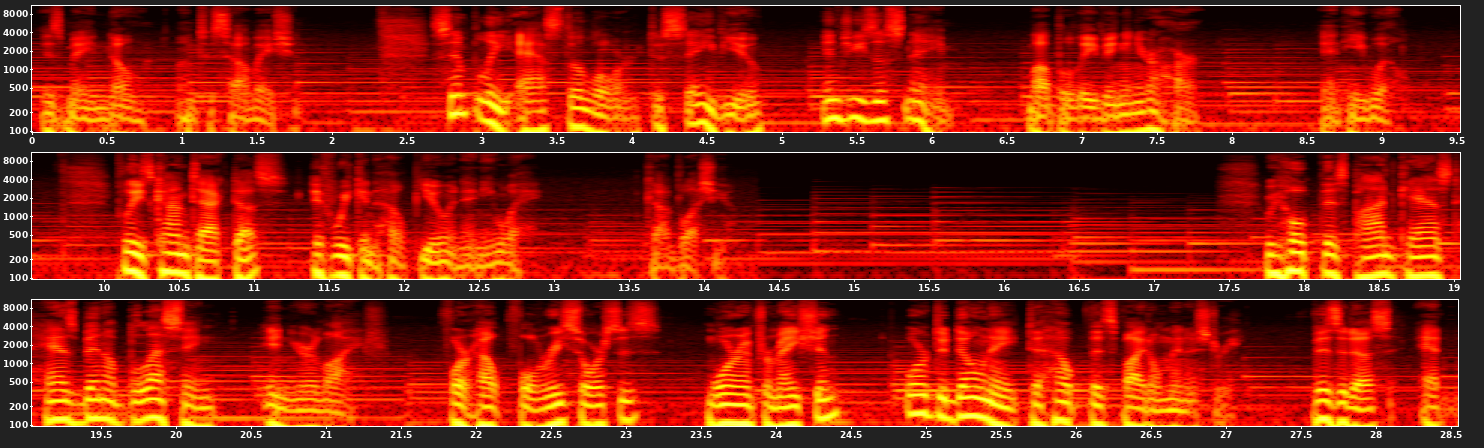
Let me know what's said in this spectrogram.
is made known unto salvation. Simply ask the Lord to save you in Jesus' name while believing in your heart, and He will. Please contact us if we can help you in any way. God bless you. We hope this podcast has been a blessing in your life. For helpful resources, more information, or to donate to help this vital ministry, visit us at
